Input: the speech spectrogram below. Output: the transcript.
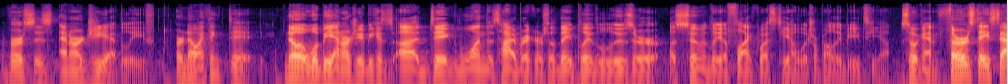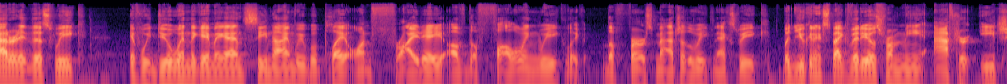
versus NRG, I believe. Or no, I think did. No, it would be NRG because uh, Dig won the tiebreaker, so they play the loser, assumedly of FlyQuest TL, which will probably be TL. So again, Thursday, Saturday this week. If we do win the game against C9, we will play on Friday of the following week, like the first match of the week next week. But you can expect videos from me after each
